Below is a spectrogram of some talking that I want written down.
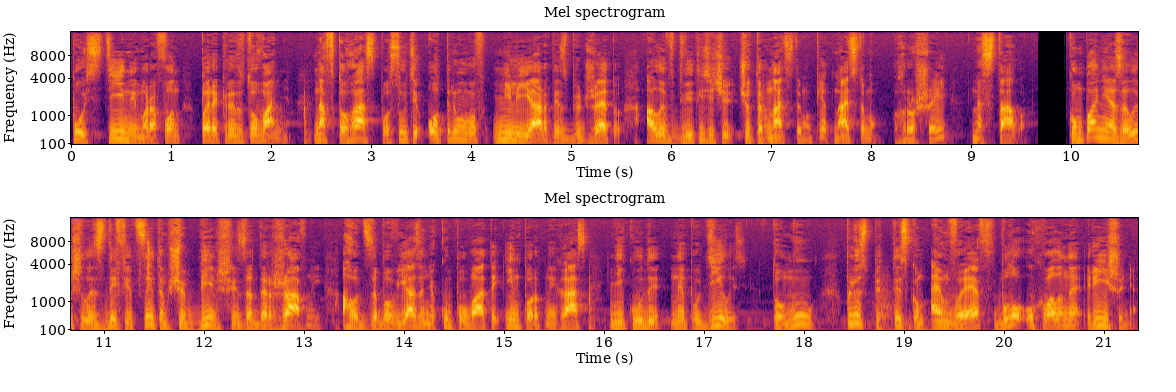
постійний марафон перекредитування. Нафтогаз, по суті, отримував мільярди з бюджету, але в 2014-2015 грошей не стало. Компанія залишилась з дефіцитом, що більший за державний, а от зобов'язання купувати імпортний газ нікуди не поділись. Тому плюс під тиском МВФ було ухвалене рішення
